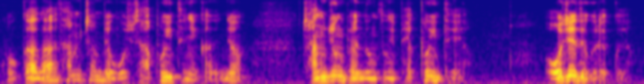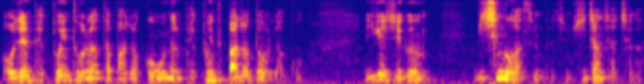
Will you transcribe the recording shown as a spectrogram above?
고가가 3154포인트니까는요. 장중 변동성이 100포인트예요. 어제도 그랬고요. 어젠 100포인트 올랐다 빠졌고 오늘 100포인트 빠졌다 올랐고 이게 지금 미친 것 같습니다. 지금 시장 자체가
